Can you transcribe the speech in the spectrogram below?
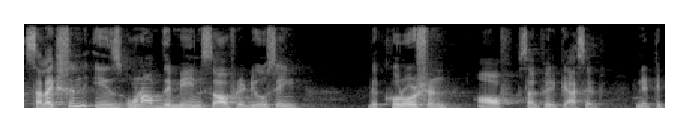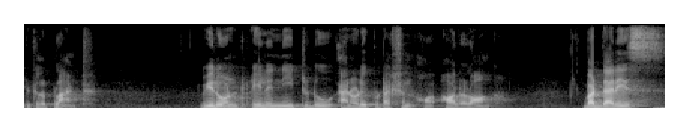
selection is one of the means of reducing the corrosion of sulfuric acid in a typical plant. We do not really need to do anodic protection all, all along, but there is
